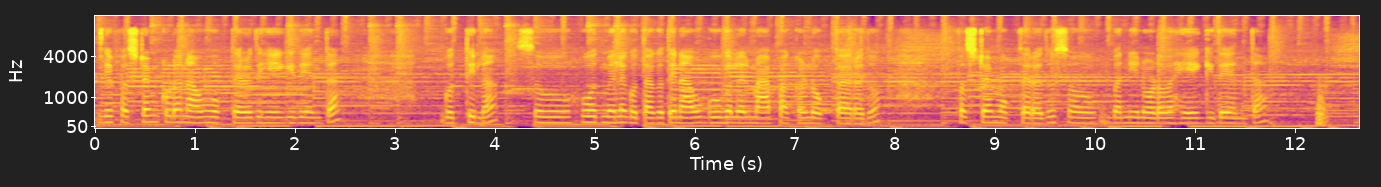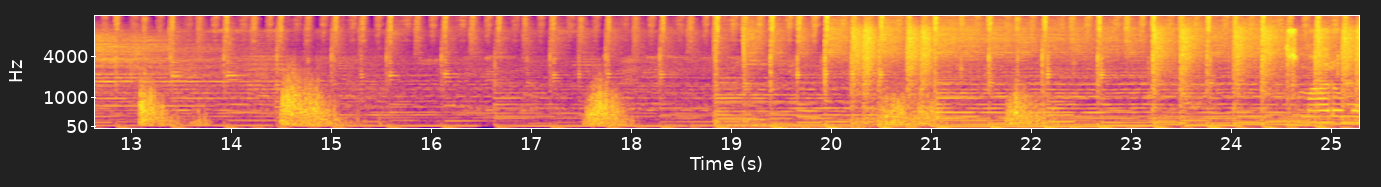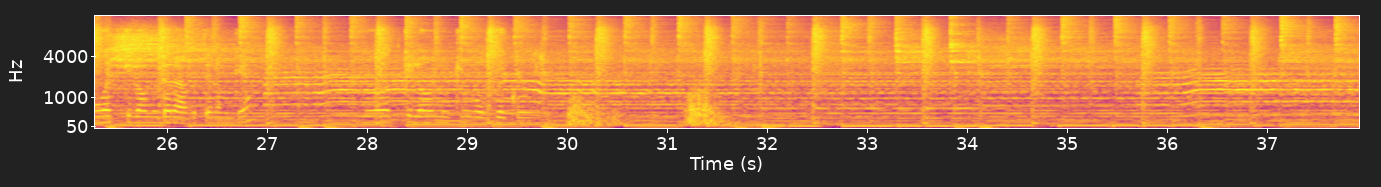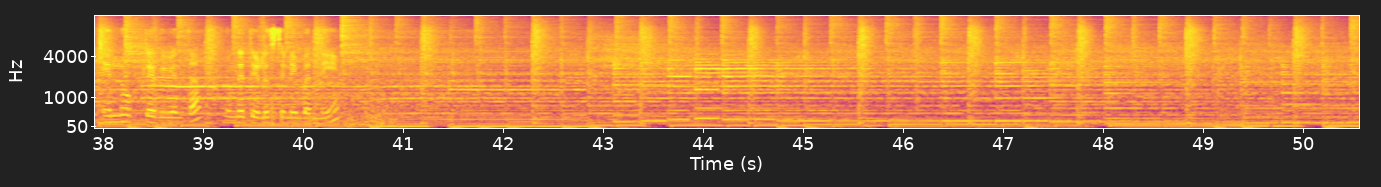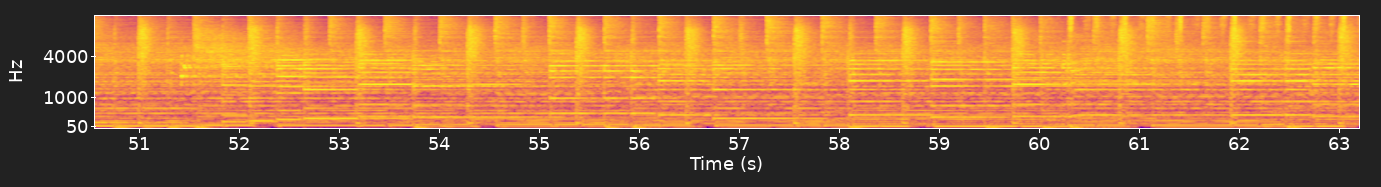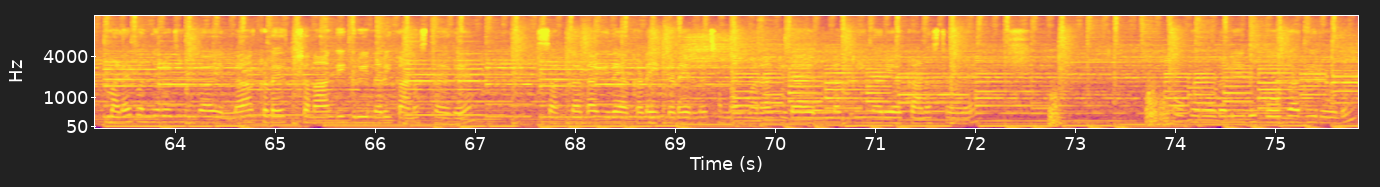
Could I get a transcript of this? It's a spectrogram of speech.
ಇದೇ ಫಸ್ಟ್ ಟೈಮ್ ಕೂಡ ನಾವು ಹೋಗ್ತಾ ಇರೋದು ಹೇಗಿದೆ ಅಂತ ಗೊತ್ತಿಲ್ಲ. ಸೊ ಹೋದ್ಮೇಲೆ ಗೊತ್ತಾಗುತ್ತೆ. ನಾವು ಗೂಗಲಲ್ಲಿ ಮ್ಯಾಪ್ ಹಾಕ್ಕೊಂಡು ಹೋಗ್ತಾ ಇರೋದು. ಫಸ್ಟ್ ಟೈಮ್ ಹೋಗ್ತಾ ಇರೋದು. ಸೊ ಬನ್ನಿ ನೋಡುವ ಹೇಗಿದೆ ಅಂತ. ಅಂತ ಮುಂದೆ ತಿಳಿಸ್ತೀನಿ ಬನ್ನಿ. ಮಳೆ ಬಂದಿರೋದ್ರಿಂದ ಎಲ್ಲ ಕಡೆ ಚೆನ್ನಾಗಿ ಗ್ರೀನರಿ ಕಾಣಿಸ್ತಾ ಇದೆ. ಸಕ್ಕತ್ತಾಗಿದೆ ಆ ಕಡೆ ಈ ಕಡೆ ಎಲ್ಲ ಚೆನ್ನಾಗಿ ಮರ ಗಿಡ ಎಲ್ಲ ಗ್ರೀನರಿಯಾಗಿ ಕಾಣಿಸ್ತಾ ಇದೆ ಹೋಗೋ ರೋಡಲ್ಲಿ ಇದು ಗೋಗಾದಿ ರೋಡು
